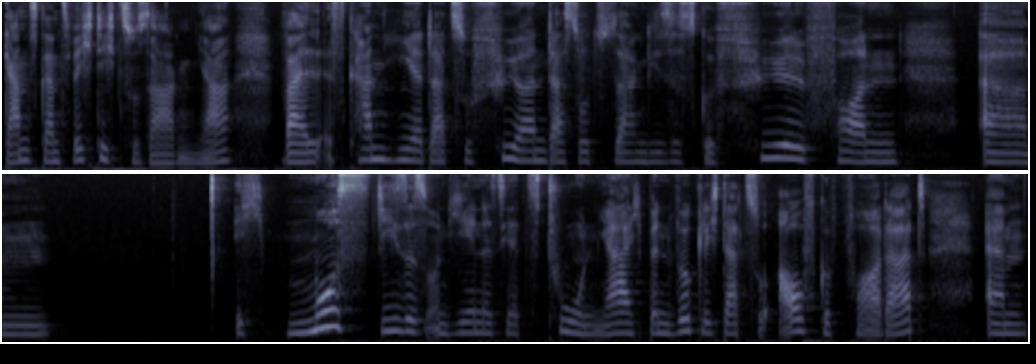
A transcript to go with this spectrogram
ganz, ganz wichtig zu sagen, ja, weil es kann hier dazu führen, dass sozusagen dieses Gefühl von ähm, ich muss dieses und jenes jetzt tun, ja, ich bin wirklich dazu aufgefordert, ähm,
